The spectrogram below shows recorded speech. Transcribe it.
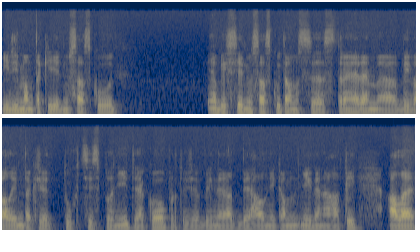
i když mám taky jednu sázku, já bych si jednu sázku tam s, s trenérem eh, bývalým, takže tu chci splnit, jako, protože bych nerad běhal někam někde na haty, ale,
